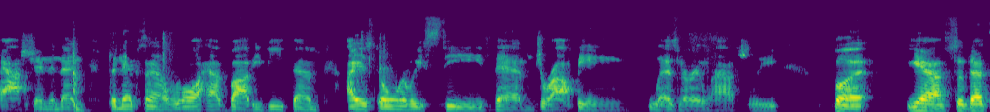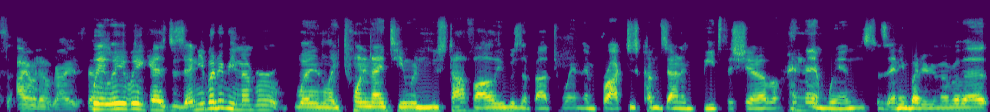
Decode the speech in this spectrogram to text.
cash in, and then the next night on Raw have Bobby beat them. I just don't really see them dropping Lesnar and Lashley. But yeah, so that's I don't know, guys. That's, Wait, wait, wait, guys. Does anybody remember when like 2019 when Mustafa Ali was about to win, and Brock just comes down and beats the shit out of him and then wins? Does anybody remember that?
